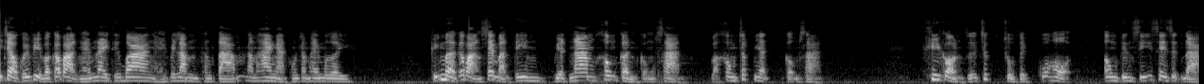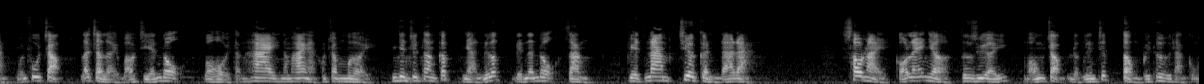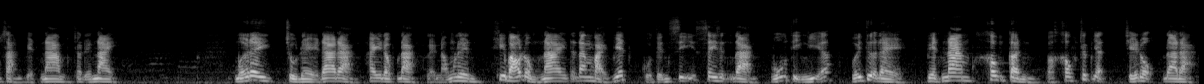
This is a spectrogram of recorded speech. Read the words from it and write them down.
Kính chào quý vị và các bạn ngày hôm nay thứ ba ngày 25 tháng 8 năm 2020. Kính mời các bạn xem bản tin Việt Nam không cần Cộng sản và không chấp nhận Cộng sản. Khi còn giữ chức Chủ tịch Quốc hội, ông tiến sĩ xây dựng đảng Nguyễn Phú Trọng đã trả lời báo chí Ấn Độ vào hồi tháng 2 năm 2010 nhân chuyến thăng cấp nhà nước đến Ấn Độ rằng Việt Nam chưa cần đa đảng. Sau này có lẽ nhờ tư duy ấy mà ông Trọng được lên chức Tổng Bí thư Đảng Cộng sản Việt Nam cho đến nay. Mới đây, chủ đề đa đảng hay độc đảng lại nóng lên khi báo Đồng Nai đã đăng bài viết của tiến sĩ xây dựng đảng Vũ Thị Nghĩa với tựa đề Việt Nam không cần và không chấp nhận chế độ đa đảng.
